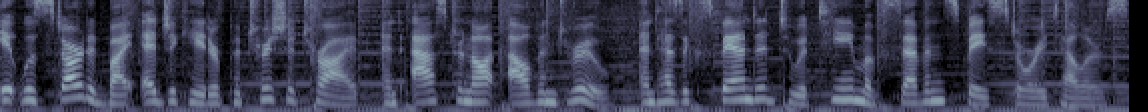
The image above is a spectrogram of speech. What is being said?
It was started by educator Patricia Tribe and astronaut Alvin Drew and has expanded to a team of seven space storytellers.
